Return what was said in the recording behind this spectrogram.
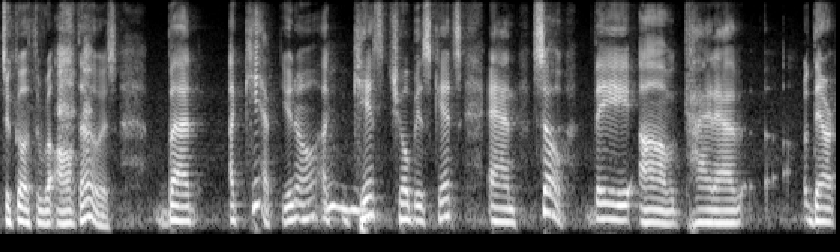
to go through all those. But a kid you know a kids showbiz kids and so they um, kind of they're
